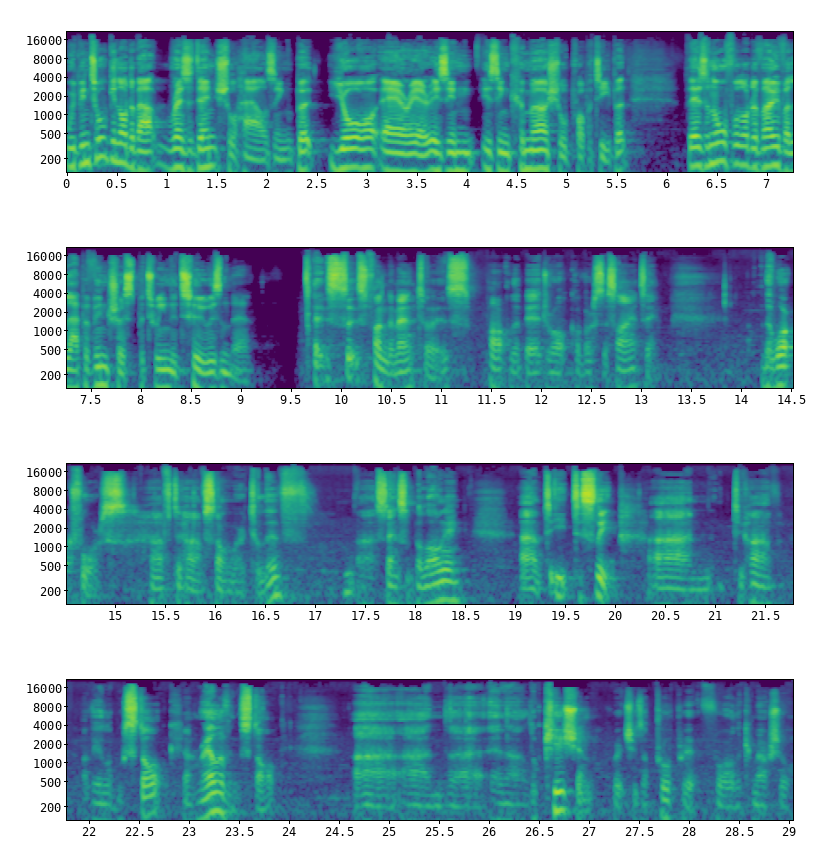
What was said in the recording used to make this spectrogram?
We've been talking a lot about residential housing, but your area is in is in commercial property. But there's an awful lot of overlap of interest between the two, isn't there? It's, it's fundamental. It's part of the bedrock of our society. The workforce have to have somewhere to live, a sense of belonging, um, to eat, to sleep, and to have available stock and relevant stock, uh, and uh, in a location which is appropriate for the commercial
